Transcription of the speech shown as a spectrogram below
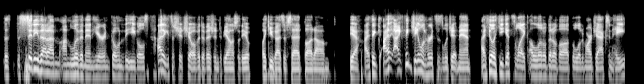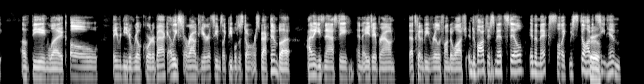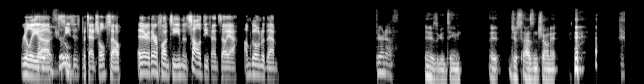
the the city that I'm I'm living in here and going to the Eagles. I think it's a shit show of a division, to be honest with you, like you guys have said. But um, yeah, I think I I think Jalen Hurts is legit, man. I feel like he gets like a little bit of a the Lamar Jackson hate of being like, oh, they need a real quarterback. At least around here, it seems like people just don't respect him. But I think he's nasty. And AJ Brown, that's going to be really fun to watch. And Devonta Smith still in the mix. Like we still haven't True. seen him really Right, uh, that's seize his potential. So they're they're a fun team and solid defense. So yeah, I'm going with them. Fair enough. It is a good team. It just hasn't shown it.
